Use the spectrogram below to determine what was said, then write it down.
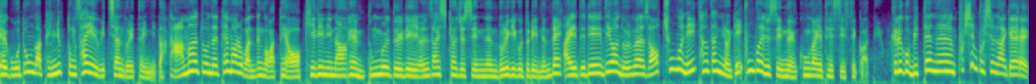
105동과 106동 사이에 위치한 놀이터입니다. 아마존을 테마로 만든 것 같아요. 기린이나 뱀, 동물들이 연상시켜줄 수 있는 놀이기구들이 있는데 아이들이 뛰어놀면서 충분히 상상력이 풍부해질 수 있는 공간이 될수 있을 것 같아요. 그리고 밑에는 푹신푹신하게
